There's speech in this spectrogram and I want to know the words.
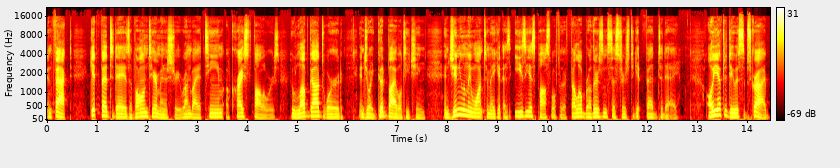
In fact, Get Fed Today is a volunteer ministry run by a team of Christ followers who love God's Word, enjoy good Bible teaching, and genuinely want to make it as easy as possible for their fellow brothers and sisters to get fed today. All you have to do is subscribe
